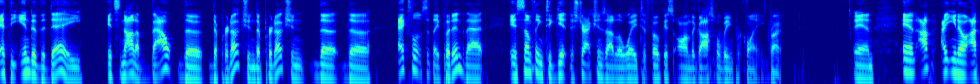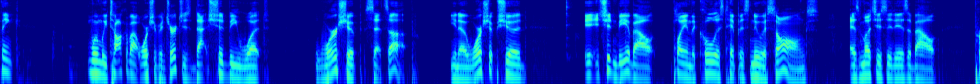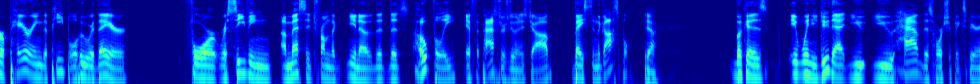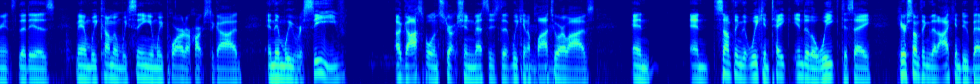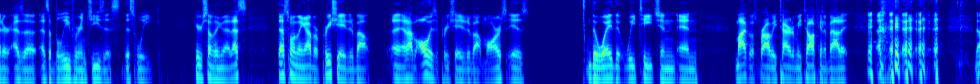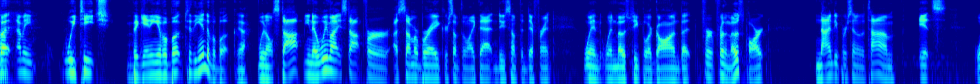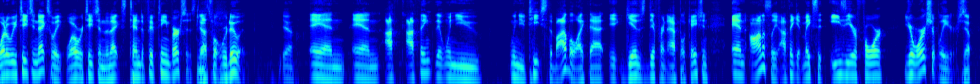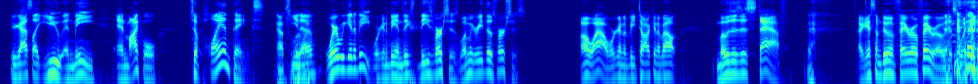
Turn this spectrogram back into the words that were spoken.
at the end of the day, it's not about the the production. The production, the the excellence that they put into that is something to get distractions out of the way to focus on the gospel being proclaimed Right. and and I, I you know I think when we talk about worship in churches, that should be what worship sets up. You know, worship should it, it shouldn't be about playing the coolest, hippest, newest songs as much as it is about preparing the people who are there for receiving a message from the you know that, that's hopefully if the pastor's doing his job based in the gospel Yeah. because it, when you do that, you you have this worship experience that is, man, we come and we sing and we pour out our hearts to God, and then we receive a gospel instruction message that we can apply to mm-hmm. our lives, and and something that we can take into the week to say, here's something that I can do better as a as a believer in Jesus this week. Here's something that that's that's one thing I've appreciated about, and I've always appreciated about Mars is the way that we teach and and Michael's probably tired of me talking about it. But I mean, we teach beginning of a book to the end of a book. Yeah. We don't stop. You know, we might stop for a summer break or something like that and do something different when when most people are gone, but for for the most part, 90% of the time it's what are we teaching next week? Well, we're teaching the next 10 to 15 verses. That's what we're doing Yeah. and and I I think that when you when you teach the Bible like that, it gives different application. And honestly, I think it makes it easier for your worship leaders, Yep. your guys like you and me and Michael, to plan things. Absolutely. You know, where are we going to be? We're going to be in these these verses. Let me read those verses. Oh wow, we're going to be talking about Moses' staff. I guess I'm doing Pharaoh Pharaoh this week.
